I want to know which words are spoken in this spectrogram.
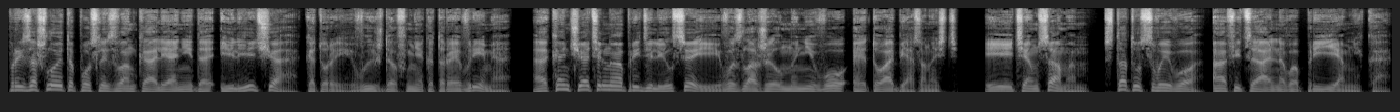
Произошло это после звонка Леонида Ильича, который, выждав некоторое время, окончательно определился и возложил на него эту обязанность, и тем самым статус своего официального преемника.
